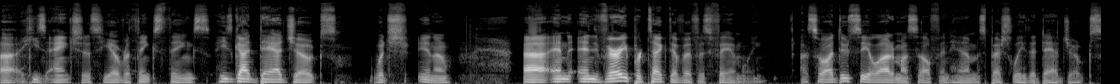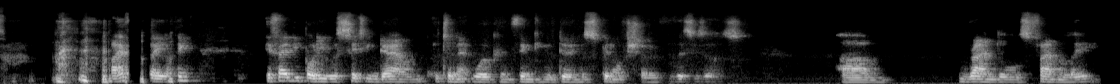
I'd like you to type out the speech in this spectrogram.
uh, he's anxious. He overthinks things. He's got dad jokes, which you know, uh, and and very protective of his family. Uh, so I do see a lot of myself in him, especially the dad jokes. I have to say, I think if anybody was sitting down at a network and thinking of doing a spin-off show for This Is Us, um, Randall's family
